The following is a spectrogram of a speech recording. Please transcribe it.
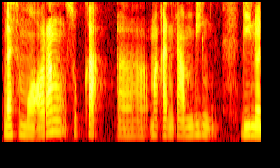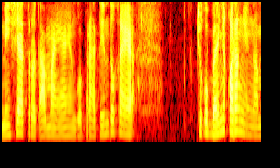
nggak semua orang suka uh, makan kambing di Indonesia terutama ya. Yang gue perhatiin tuh kayak cukup banyak orang yang nggak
